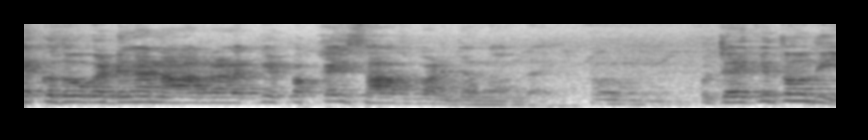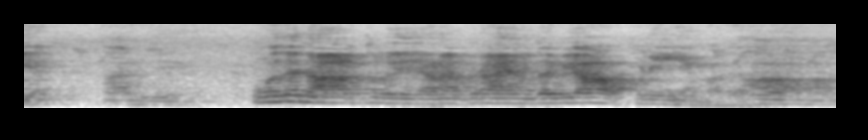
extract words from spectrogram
ਇੱਕ ਦੋ ਗੱਡੀਆਂ ਨਾਲ ਰਲ ਕੇ ਪੱਕਾ ਹੀ ਸਾਥ ਬਣ ਜਾਂਦਾ ਹੁੰਦਾ ਹੈ। ਹੂੰ। ਉਹ ਚਾਹੇ ਕਿਤੋਂ ਦੀ ਆ। ਹਾਂਜੀ। ਉਹਦੇ ਨਾਲ ਤੁਰੇ ਜਾਣਾ ਫਿਰ ਐਂ ਹੁੰਦਾ ਵੀ ਆ ਆਪਣੀ ਆ ਮਗਰ। ਹਾਂ ਹਾਂ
